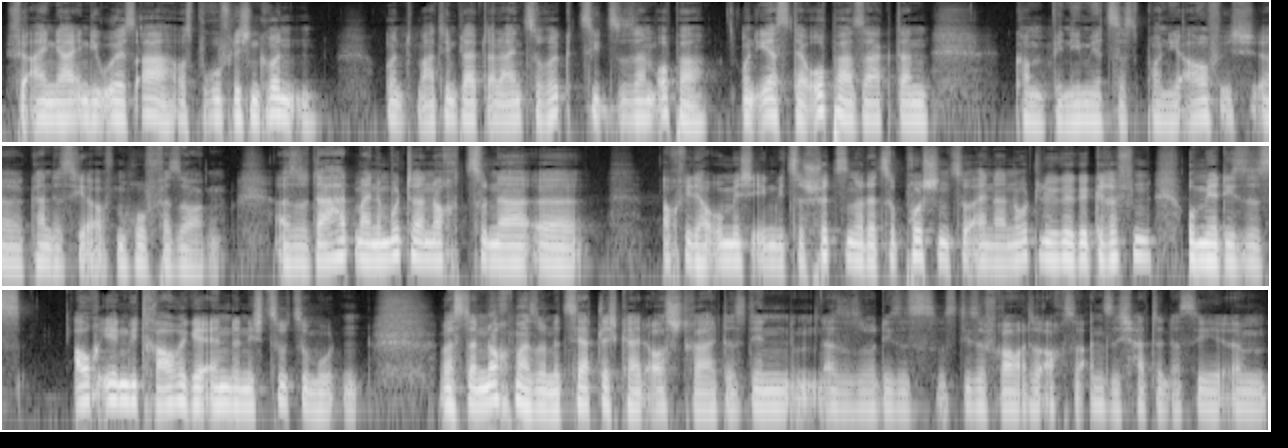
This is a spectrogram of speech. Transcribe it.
für ein Jahr in die USA aus beruflichen Gründen. Und Martin bleibt allein zurück, zieht zu seinem Opa. Und erst der Opa sagt dann, komm, wir nehmen jetzt das Pony auf, ich äh, kann das hier auf dem Hof versorgen. Also da hat meine Mutter noch zu einer, äh, auch wieder um mich irgendwie zu schützen oder zu pushen, zu einer Notlüge gegriffen, um mir dieses auch irgendwie traurige Ende nicht zuzumuten. Was dann nochmal so eine Zärtlichkeit ausstrahlt, dass den, also so dieses, was diese Frau also auch so an sich hatte, dass sie ähm,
